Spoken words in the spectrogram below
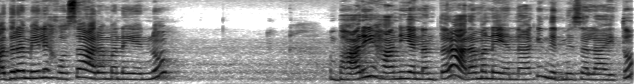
ಅದರ ಮೇಲೆ ಹೊಸ ಅರಮನೆಯನ್ನು ಭಾರೀ ಹಾನಿಯ ನಂತರ ಅರಮನೆಯನ್ನಾಗಿ ನಿರ್ಮಿಸಲಾಯಿತು.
